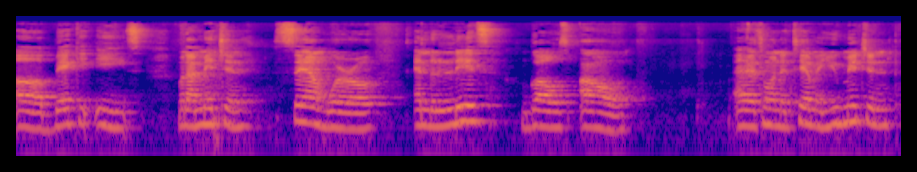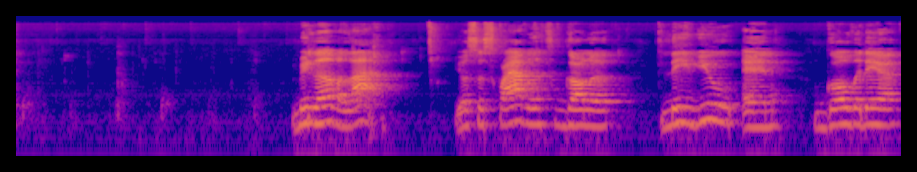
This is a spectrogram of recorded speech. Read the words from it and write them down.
uh, Becky Eats, when I mentioned Sam World, and the list goes on. I just want to tell me, you mentioned be love a lot. Your subscribers gonna leave you and go over there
